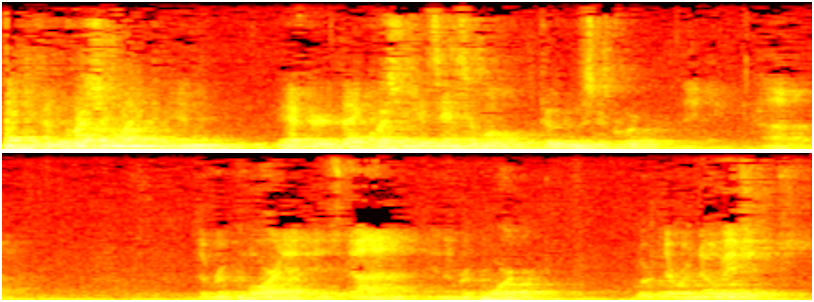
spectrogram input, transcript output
Thank you for the question, Mike, and after that question gets answered, we'll go to Mr. Corbett. Thank you. Uh, The report is done, and the report, there were no issues.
